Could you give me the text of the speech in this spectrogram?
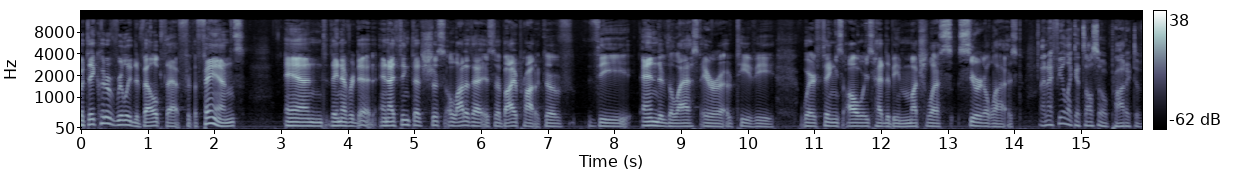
but they could have really developed that for the fans and they never did. And I think that's just a lot of that is a byproduct of the end of the last era of TV, where things always had to be much less serialized. And I feel like it's also a product of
